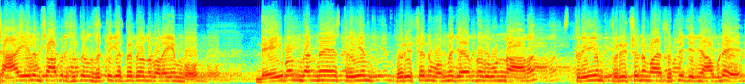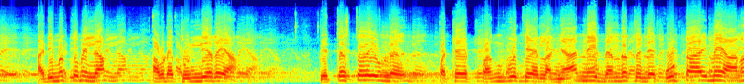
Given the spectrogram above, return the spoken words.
ഛായയിലും സാദൃശ്യത്തിലും സൃഷ്ടിക്കപ്പെട്ടു എന്ന് പറയുമ്പോൾ ദൈവം തന്നെ സ്ത്രീയും പുരുഷനും ഒന്നു ചേർന്നതുകൊണ്ടാണ് സ്ത്രീയും പുരുഷനുമായി സൃഷ്ടിച്ചിരിക്കുന്നത്. അവിടെ അടിമത്വമില്ല അവിടെ തുല്യതയാണ് വ്യത്യസ്തതയുണ്ട് പക്ഷേ പങ്കുചേരല. ഞാൻ ഈ ബന്ധത്തിന്റെ കൂട്ടായ്മയാണ്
